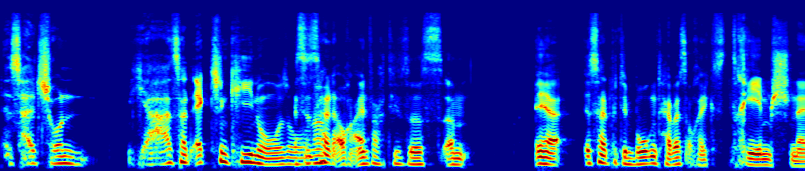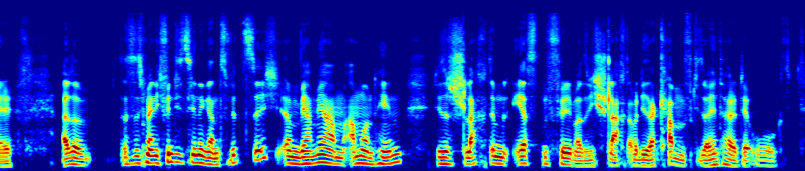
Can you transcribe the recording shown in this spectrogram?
das ist halt schon, ja, ist halt Action-Kino. So, Es ist ne? halt auch einfach dieses, ähm, er ist halt mit dem Bogen teilweise auch extrem schnell. Also, das ist, ich meine, ich finde die Szene ganz witzig. Ähm, wir haben ja am Amon hin diese Schlacht im ersten Film, also nicht Schlacht, aber dieser Kampf, dieser Hinterhalt der Uruks. Es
